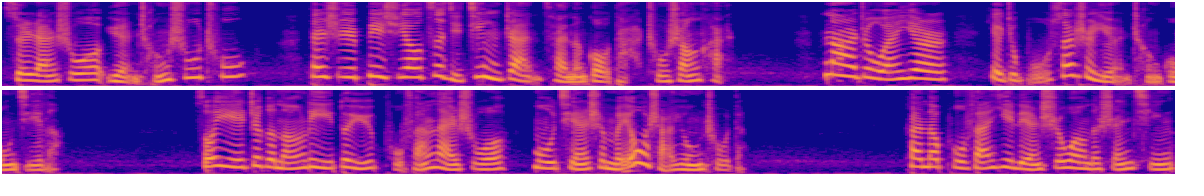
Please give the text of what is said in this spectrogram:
虽然说远程输出，但是必须要自己近战才能够打出伤害，那这玩意儿。也就不算是远程攻击了，所以这个能力对于普凡来说，目前是没有啥用处的。看到普凡一脸失望的神情，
